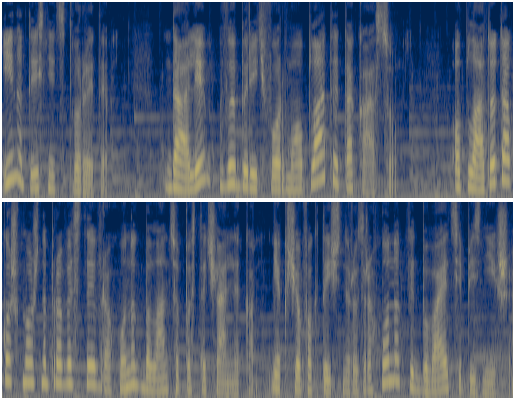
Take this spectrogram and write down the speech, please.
і натисніть Створити. Далі виберіть форму оплати та касу. Оплату також можна провести в рахунок балансу постачальника, якщо фактичний розрахунок відбувається пізніше.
